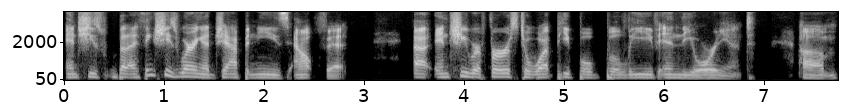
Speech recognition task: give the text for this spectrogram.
and she's but I think she's wearing a Japanese outfit. Uh, and she refers to what people believe in the Orient. Um,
